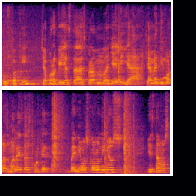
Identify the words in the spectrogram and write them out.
justo aquí. Ya por aquí ya está esperando Nayeli, ya, ya metimos las maletas porque venimos con los niños y estamos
